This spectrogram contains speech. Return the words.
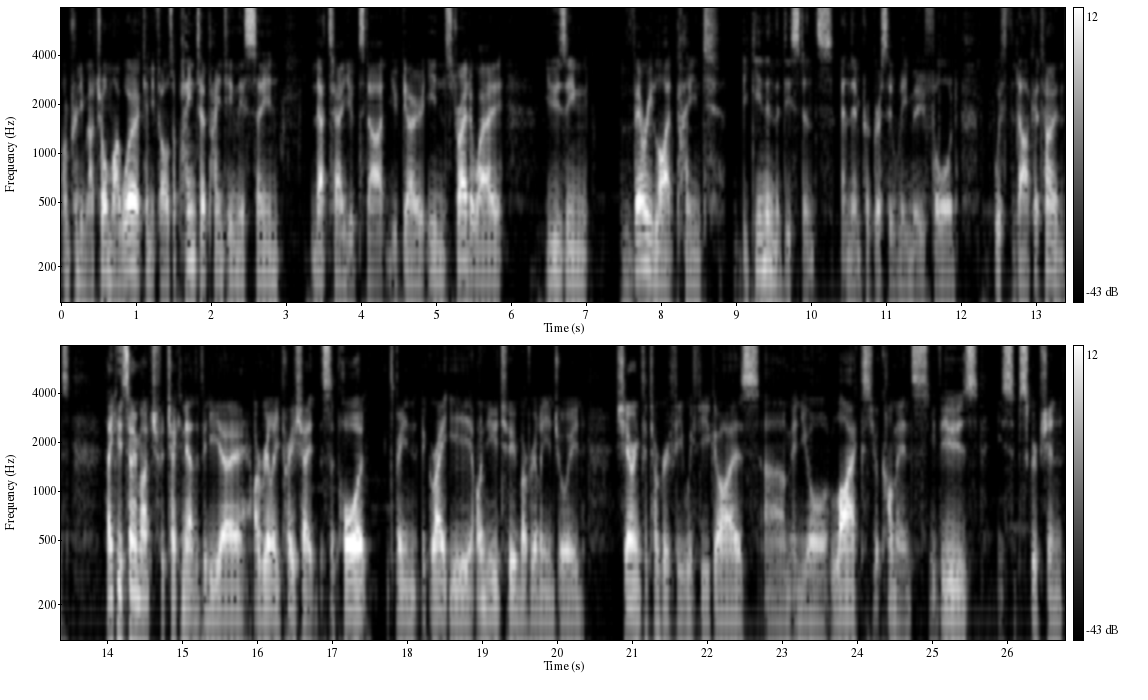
on pretty much all my work. And if I was a painter painting this scene, that's how you'd start. You'd go in straight away using very light paint, begin in the distance, and then progressively move forward with the darker tones. Thank you so much for checking out the video. I really appreciate the support. It's been a great year on YouTube. I've really enjoyed sharing photography with you guys um, and your likes, your comments, your views, your subscription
